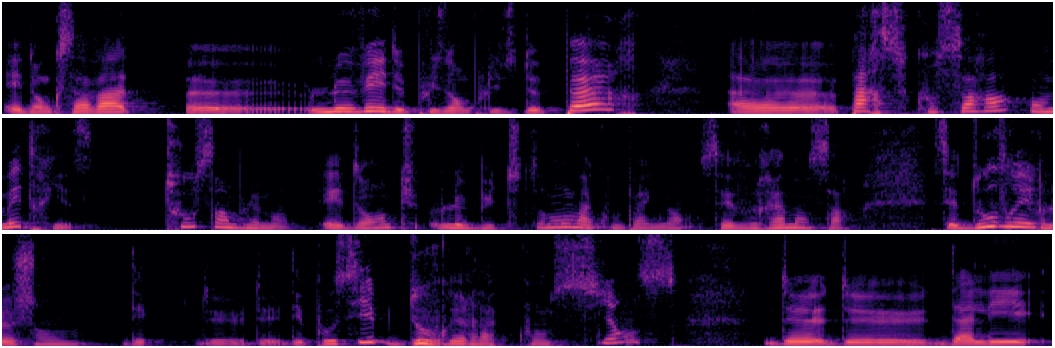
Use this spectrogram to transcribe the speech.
Et donc, ça va euh, lever de plus en plus de peur euh, parce qu'on sera en maîtrise, tout simplement. Et donc, le but de mon accompagnement, c'est vraiment ça. C'est d'ouvrir le champ des, possibles, d'ouvrir la conscience, d'aller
